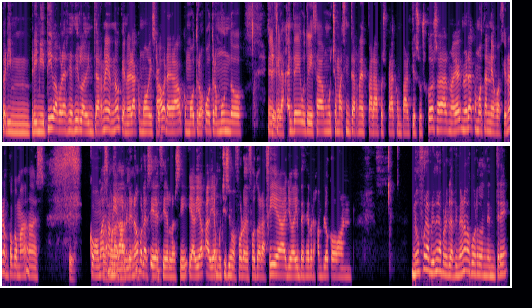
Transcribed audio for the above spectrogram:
primitiva, por así decirlo, de Internet, ¿no? Que no era como es ahora, era como otro, otro mundo en el que la gente utilizaba mucho más Internet para, pues, para compartir sus cosas, no era, como tan negocio, era un poco más, como más amigable, ¿no? Por así decirlo, sí. Y había, había muchísimo foro de fotografía, yo ahí empecé, por ejemplo, con... No fue la primera, porque la primera no me acuerdo dónde entré,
